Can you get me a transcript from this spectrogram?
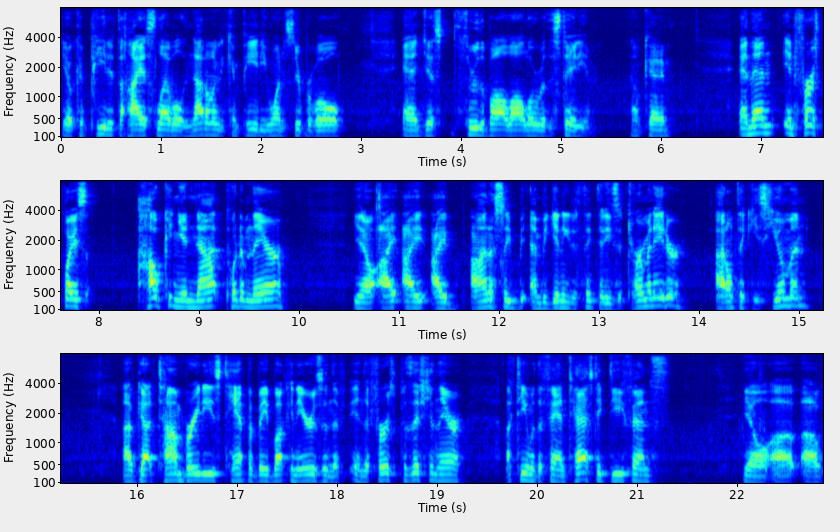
you know, compete at the highest level. And not only compete, he won a Super Bowl, and just threw the ball all over the stadium. Okay, and then in first place, how can you not put him there? You know, I, I, I honestly am beginning to think that he's a Terminator. I don't think he's human. I've got Tom Brady's Tampa Bay Buccaneers in the in the first position there, a team with a fantastic defense. You know, a,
